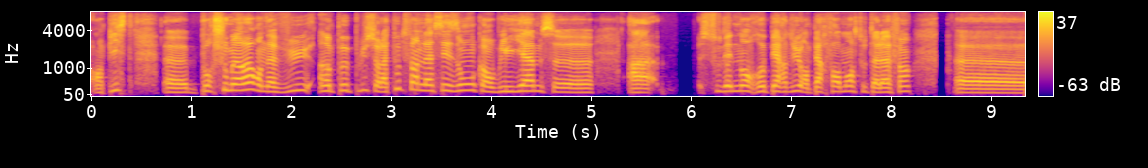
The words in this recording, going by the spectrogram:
en piste. Pour Schumacher, on a vu un peu plus sur la toute fin de la saison quand Williams a soudainement reperdu en performance tout à la fin. Euh,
